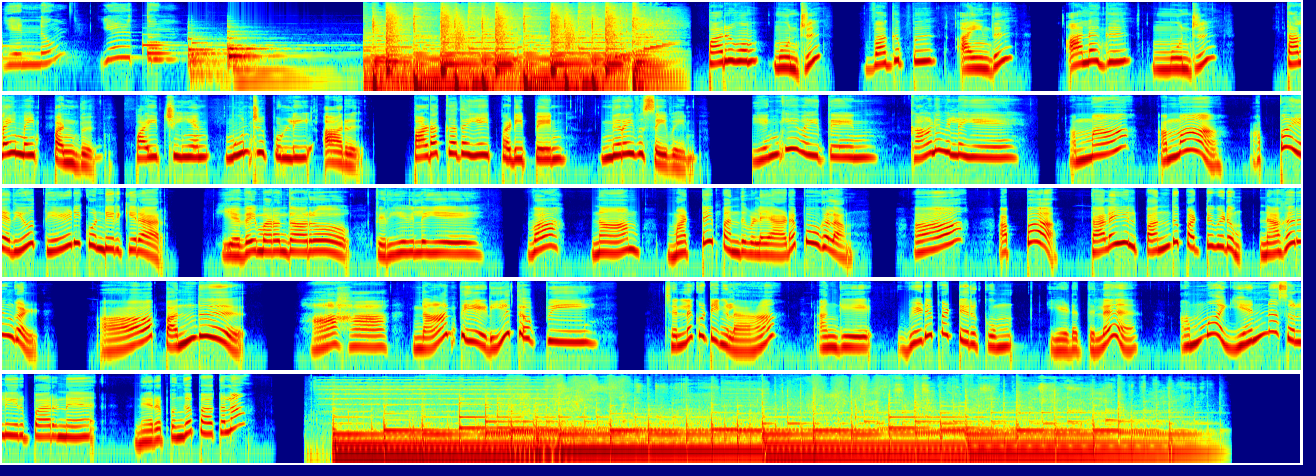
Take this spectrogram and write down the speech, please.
என்னும் எழுத்தும். பருவம் மூன்று வகுப்பு ஐந்து அலகு மூன்று தலைமைப் பண்பு பயிற்சி எண் மூன்று புள்ளி ஆறு படக்கதையை படிப்பேன் நிறைவு செய்வேன். எங்கே வைத்தேன்? காணவில்லையே. அம்மா அம்மா அப்பா எதையோ தேடிக் கொண்டிருக்கிறார். எதை மறந்தாரோ? தெரியவில்லையே. வா நாம் மட்டை பந்து விளையாடப் போகலாம். ஆ அப்பா தலையில் பந்து பட்டுவிடும் நகருங்கள். ஆ பந்து. ஆஹா நான் தேடிய தொப்பி. செல்லக்குட்டிங்களா? அங்கே விடுபட்டிருக்கும் இடத்துல அம்மா என்ன சொல்லியிருப்பாருன்னு நிரப்புங்க பார்க்கலாம்.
